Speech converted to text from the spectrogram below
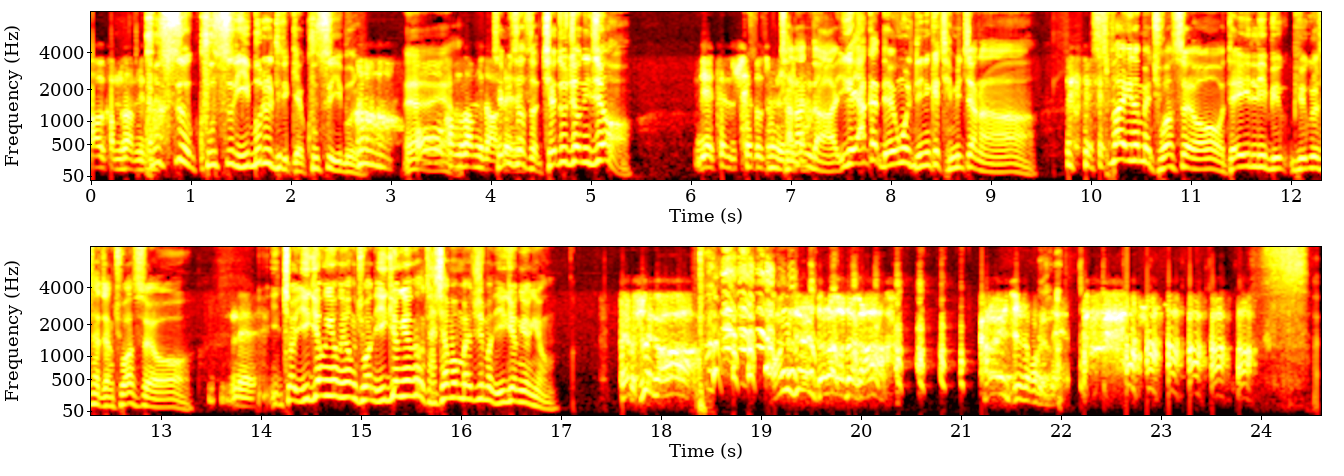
아 감사합니다. goose goose 이불을 드릴게요. goose 이불. 오, 감사합니다. 재밌었어. 재도전이죠? 예, 재도 재도전입니다. 잘한다. 이게 약간 내용을 넣으니까 재밌잖아. 스파이더맨 좋았어요. 데일리 뷰, 뷰글 사장 좋았어요. 네. 이- 저 이경영 형 좋아하는 이경영 형 다시 한 번만 해주시면 이경영 형. 뱁새가 황새를 따라가다가 가랑이 찢어버렸네. 아,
